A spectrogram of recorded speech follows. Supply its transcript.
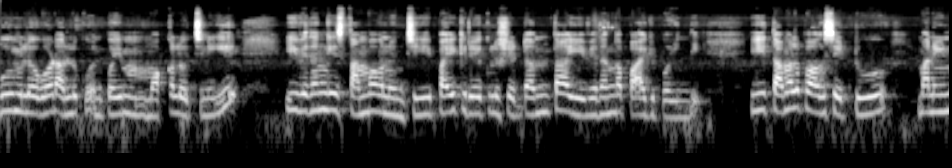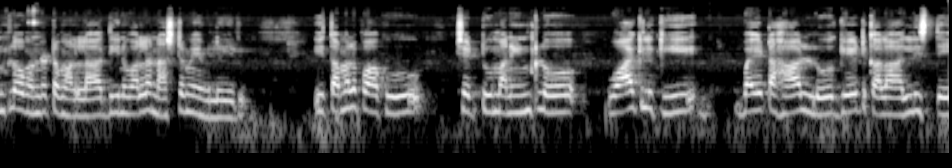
భూమిలో కూడా అల్లుకొని పోయి మొక్కలు వచ్చినాయి. ఈ విధంగా ఈ స్తంభం నుంచి పైకి రేకుల షెడ్ అంతా ఈ విధంగా పాకిపోయింది. ఈ తమలపాకు చెట్టు మన ఇంట్లో ఉండటం వల్ల దీనివల్ల నష్టమేమి లేదు. ఈ తమలపాకు చెట్టు మన ఇంట్లో వాకిలికి బయట హాల్లో గేటుకి అలా అల్లిస్తే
